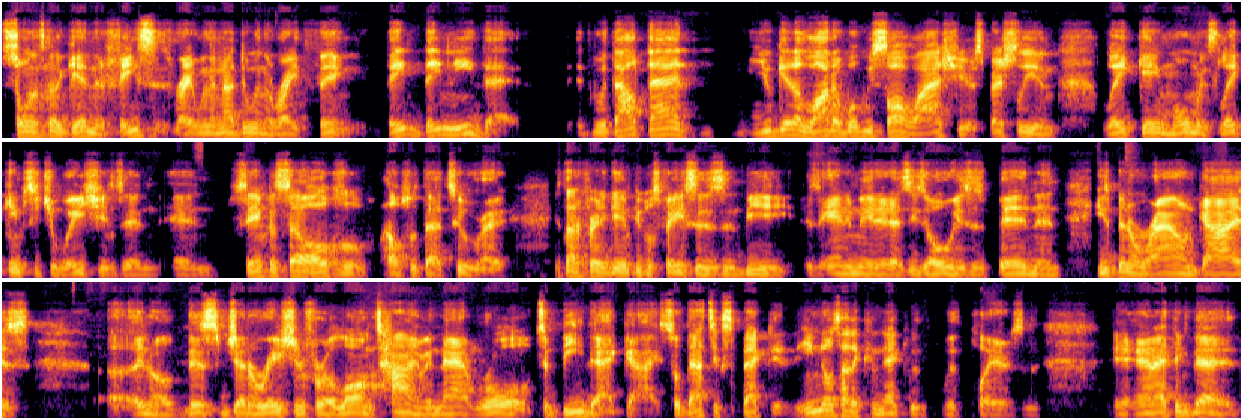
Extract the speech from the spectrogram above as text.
someone that's gonna get in their faces, right? When they're not doing the right thing. They they need that. Without that, you get a lot of what we saw last year, especially in late game moments, late game situations, and and Sam Cassell also helps with that too, right? He's not afraid to get in people's faces and be as animated as he's always has been, and he's been around guys, uh, you know, this generation for a long time in that role to be that guy. So that's expected. He knows how to connect with with players, and, and I think that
